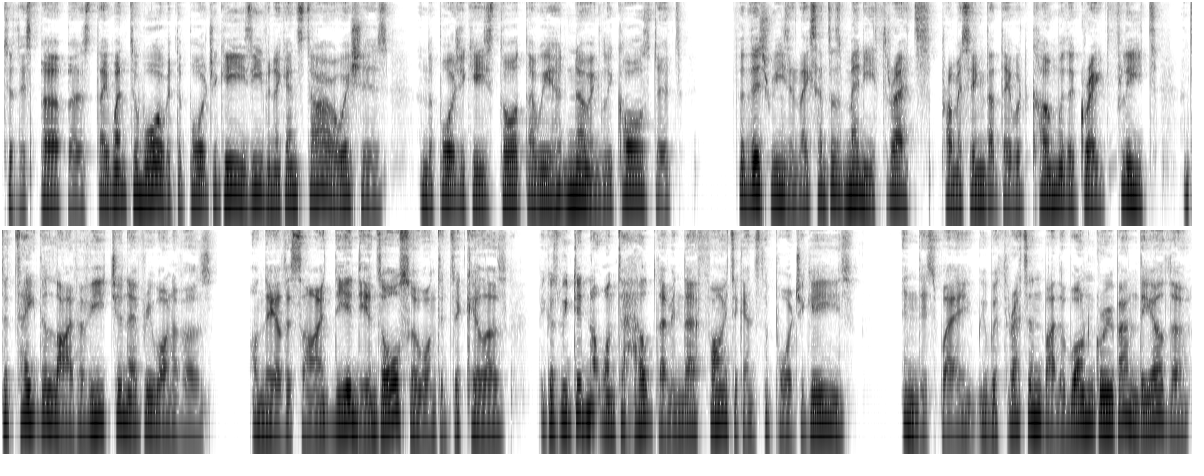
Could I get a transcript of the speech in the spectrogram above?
To this purpose, they went to war with the Portuguese even against our wishes, and the Portuguese thought that we had knowingly caused it. For this reason, they sent us many threats, promising that they would come with a great fleet and to take the life of each and every one of us. On the other side, the Indians also wanted to kill us because we did not want to help them in their fight against the Portuguese. In this way, we were threatened by the one group and the other.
